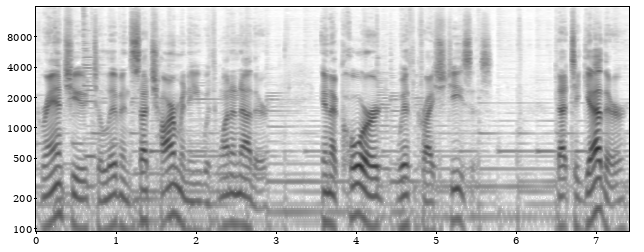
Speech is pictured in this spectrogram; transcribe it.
grant you to live in such harmony with one another in accord with Christ Jesus, that together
